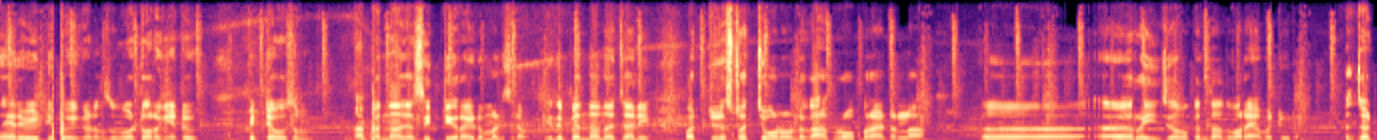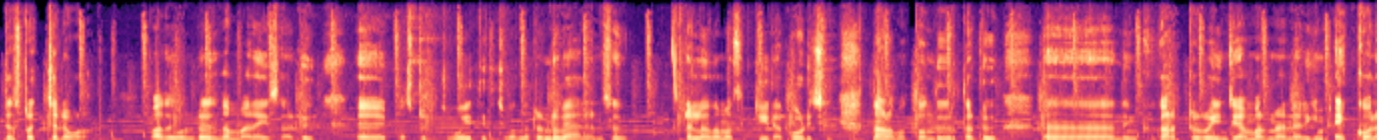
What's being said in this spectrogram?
നേരെ വീട്ടിൽ പോയി കിടന്ന് സുഖമായിട്ട് ഉറങ്ങിയിട്ട് പിറ്റേ ദിവസം അപ്പം എന്താ വെച്ചാൽ സിറ്റി റൈഡും മനസ്സിലാവും. ഇതിപ്പോൾ എന്താണെന്ന് വെച്ചാൽ ഒറ്റൊരു സ്ട്രെച്ച് പോകണോണ്ട് പ്രോപ്പറായിട്ടുള്ള റേഞ്ച് നമുക്ക് എന്താണെന്ന് പറയാൻ പറ്റൂല. ഒറ്റ സ്ട്രെച്ചല്ല പോകണം അപ്പം അതുകൊണ്ട് നമ്മൾ നൈസായിട്ട് ഇപ്പോൾ സ്ട്രിച്ച് പോയി തിരിച്ച് വന്നിട്ടുണ്ട് ബാലൻസ് എല്ലാം നമ്മൾ സിറ്റിയിലൊക്കെ ഓടിച്ച് നാളെ മൊത്തം തീർത്തിട്ട് നിങ്ങൾക്ക് കറക്റ്റ് റേഞ്ച് ചെയ്യാൻ പറഞ്ഞു തന്നെയായിരിക്കും എക്കോല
